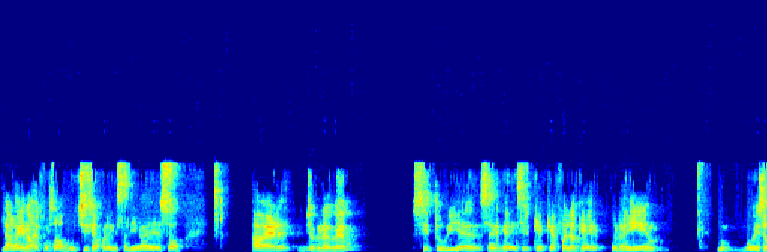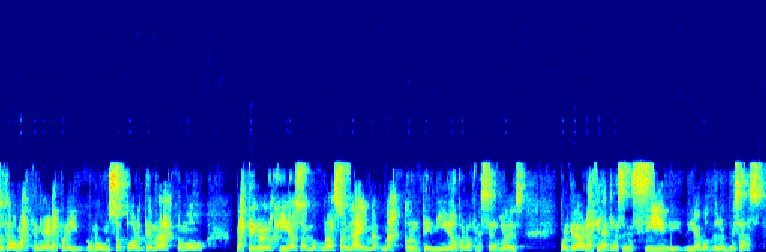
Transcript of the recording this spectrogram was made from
La verdad que nos esforzamos muchísimo para que saliera eso. A ver, yo creo que si tuviese que decir qué fue lo que por ahí me hubiese gustado más tener, es por ahí como un soporte más como más tecnología, o sea, más online, más contenido para ofrecerles porque la verdad es que la clase en sí, digamos, durante esas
